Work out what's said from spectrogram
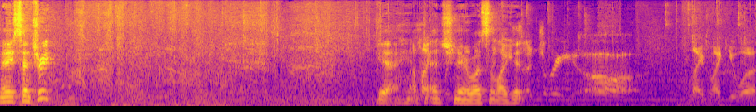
Mini sentry. Yeah, like engineer wasn't like it. Oh. Like like you were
